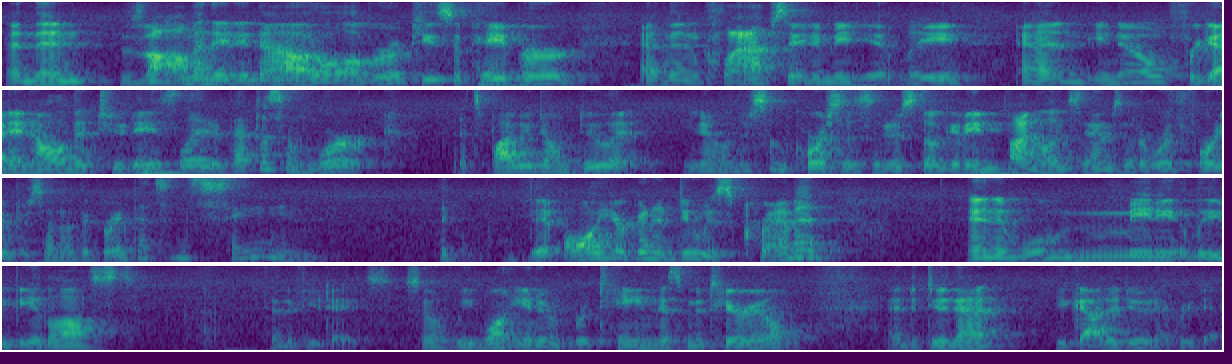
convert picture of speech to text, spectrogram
and then vomiting out all over a piece of paper, and then collapsing immediately, and you know, forgetting all of it two days later. That doesn't work. That's why we don't do it. You know, there's some courses that are still giving final exams that are worth 40% of the grade. That's insane. Like, they, all you're going to do is cram it, and it will immediately be lost within a few days. So we want you to retain this material, and to do that, you got to do it every day.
